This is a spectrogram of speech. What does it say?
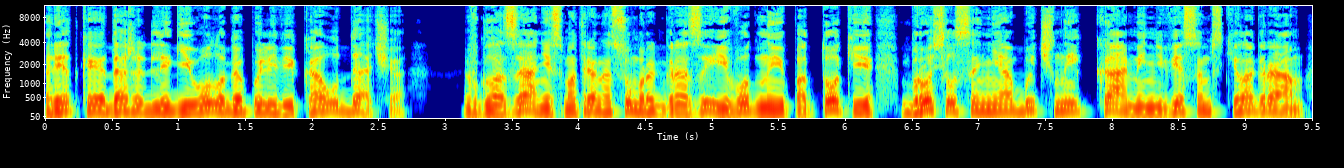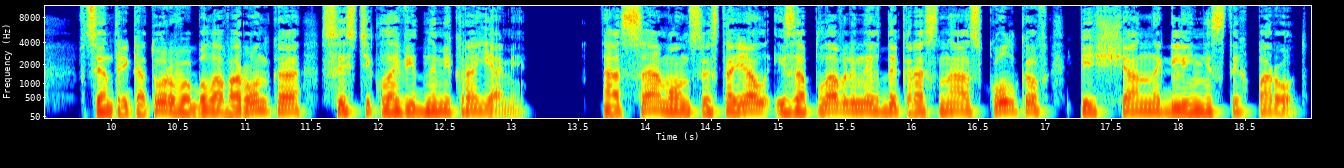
редкая даже для геолога-полевика удача — в глаза, несмотря на сумрак грозы и водные потоки, бросился необычный камень весом с килограмм, в центре которого была воронка со стекловидными краями. А сам он состоял из оплавленных до красна осколков песчано-глинистых пород.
